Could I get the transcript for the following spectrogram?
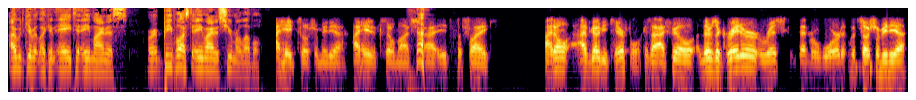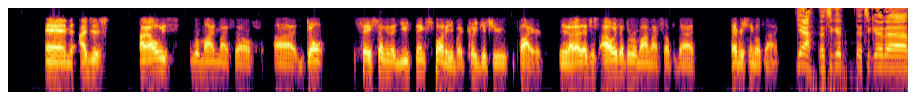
I would give it like an A to A minus or a B plus to A minus humor level. I hate social media. I hate it so much. uh, it's just like I don't. I've got to be careful because I feel there's a greater risk than reward with social media, and I just I always remind myself uh, don't say something that you think's funny but could get you fired. You know, I just I always have to remind myself of that every single time. Yeah, that's a good. That's a good. uh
